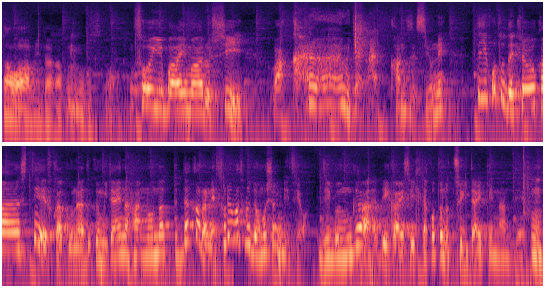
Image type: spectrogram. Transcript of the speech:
たわみたいなことですか、そういう場合もあるし、わかるみたいな感じですよね。っていうことで共感して深くうなずくみたいな反応になってだからねそれはそれで面白いんですよ。自分が理解してきたことの追体験なんで。うん、っ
